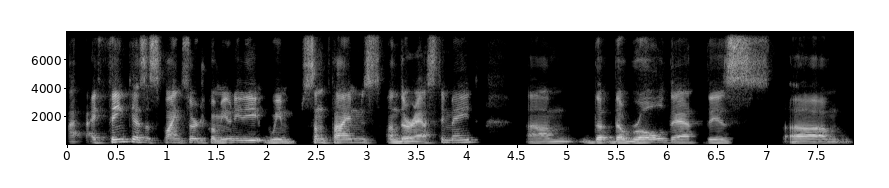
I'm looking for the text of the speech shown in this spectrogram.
I, I, think as a spine surgery community, we sometimes underestimate um, the, the role that this um,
